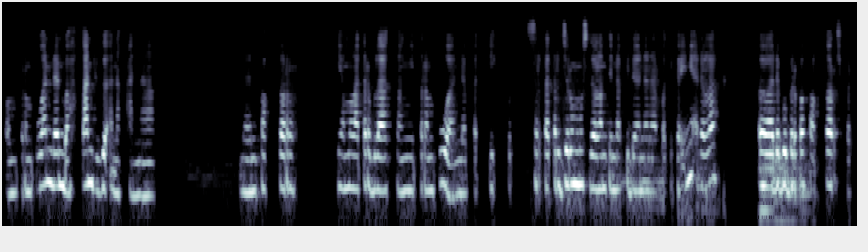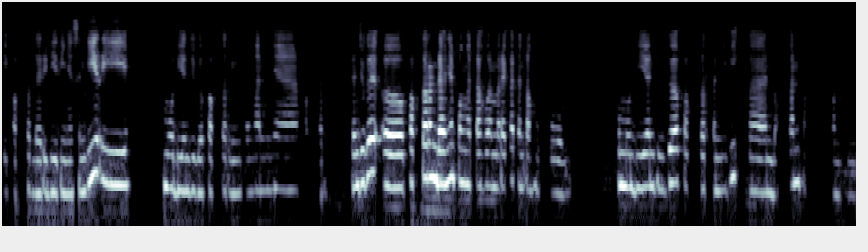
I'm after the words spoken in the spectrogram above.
kaum perempuan dan bahkan juga anak-anak. Dan faktor yang melatar belakangi perempuan dapat ikut serta terjerumus dalam tindak pidana narkotika ini adalah uh, ada beberapa faktor seperti faktor dari dirinya sendiri, kemudian juga faktor lingkungannya, faktor dan juga uh, faktor rendahnya pengetahuan mereka tentang hukum. Kemudian juga faktor pendidikan, bahkan faktor ekonomi.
